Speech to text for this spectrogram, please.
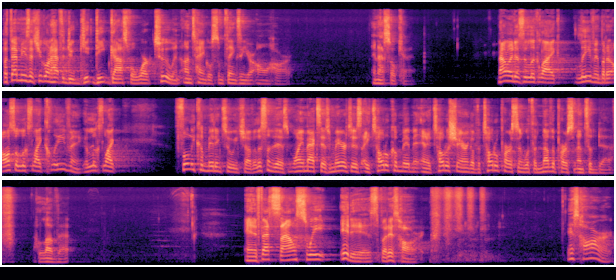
But that means that you're going to have to do deep gospel work too and untangle some things in your own heart. And that's okay. Not only does it look like leaving, but it also looks like cleaving. It looks like fully committing to each other. Listen to this. Wayne Mack says marriage is a total commitment and a total sharing of the total person with another person until death. I love that. And if that sounds sweet, it is, but it's hard. it's hard.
